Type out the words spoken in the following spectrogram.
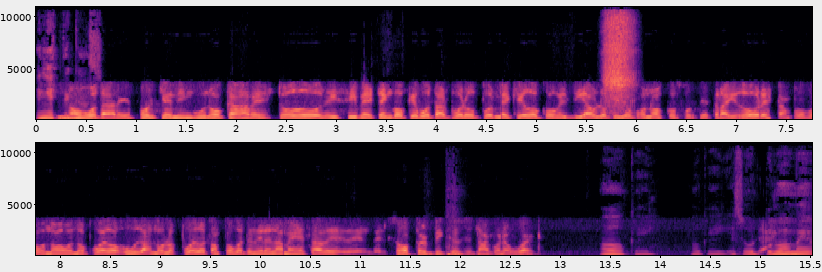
en este no caso. votaré porque ninguno cabe. Todo, y si me tengo que votar por, por me quedo con el diablo que yo conozco, porque traidores tampoco no no puedo, Judas no los puedo tampoco tener en la mesa de, de- del supper because it's not going to work. Ok, ok. Eso último me,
